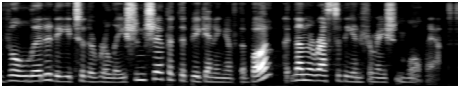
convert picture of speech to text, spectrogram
validity to the relationship at the beginning of the book, then the rest of the information will land.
